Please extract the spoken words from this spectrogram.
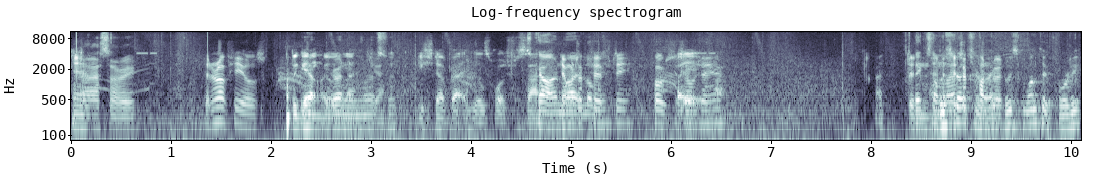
Yeah. Yeah, sorry. They don't have heals. Beginning Yeah, of going left, yeah. side. You should have better heals. Watch for Sam. Scout on Demo right 50. Post the Wait. here. I didn't. on I This left. took Scout's right. 100. This one took 40.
